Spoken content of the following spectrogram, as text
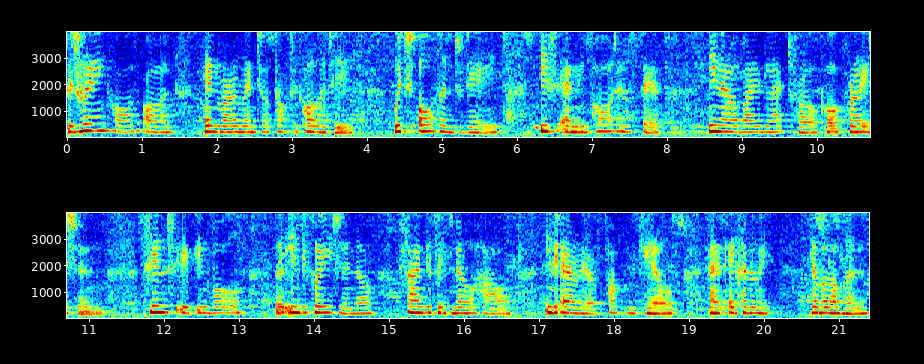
The training course on environmental toxicology, which opened today, is an important step in our bilateral cooperation since it involves the integration of scientific know-how in the area of public health and economic development,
